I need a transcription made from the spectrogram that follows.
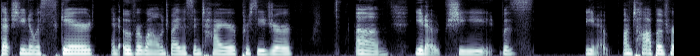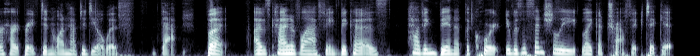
that Scheana was scared and overwhelmed by this entire procedure. Um, you know, she was, you know, on top of her heartbreak, didn't want to have to deal with that. But I was kind of laughing because having been at the court, it was essentially like a traffic ticket.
